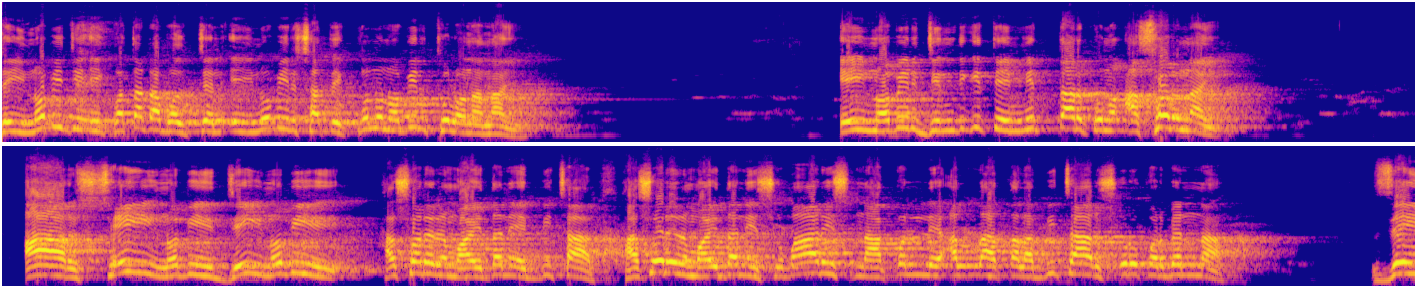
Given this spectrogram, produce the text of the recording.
যেই নবী যে এই কথাটা বলছেন, এই নবীর সাথে কোনো নবীর তুলনা নাই। এই নবীর জিন্দিগিতে মিথ্যার কোনো আসর নাই। আর সেই নবী, যেই নবী হাসরের ময়দানে বিচার হাসরের ময়দানে সুপারিশ না করলে আল্লাহ তালা বিচার শুরু করবেন না। যেই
